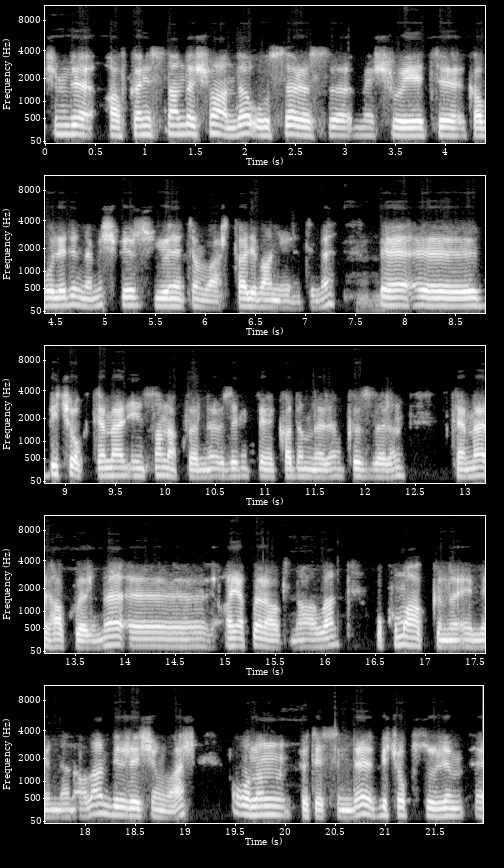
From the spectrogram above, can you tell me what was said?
Şimdi Afganistan'da şu anda uluslararası meşruiyeti kabul edilmemiş bir yönetim var. Taliban yönetimi. Hı hı. Ve e, birçok temel insan haklarını özellikle kadınların, kızların temel haklarını e, ayaklar altına alan, okuma hakkını ellerinden alan bir rejim var. Onun ötesinde birçok zulüm e,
